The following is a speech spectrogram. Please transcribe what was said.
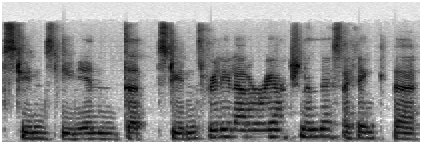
students' union, that students really led our reaction in this. I think that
